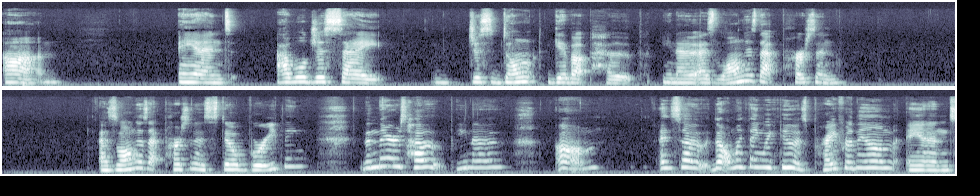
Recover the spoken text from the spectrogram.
Um, and I will just say, just don't give up hope. You know, as long as that person, as long as that person is still breathing, then there's hope. You know, um, and so the only thing we can do is pray for them. And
